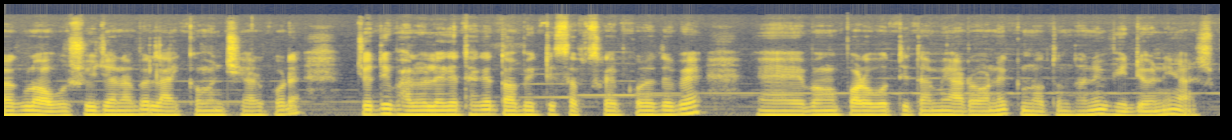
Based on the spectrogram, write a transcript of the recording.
লাগল অবশ্যই জানাবে লাইক কমেন্ট শেয়ার করে। যদি ভালো লেগে থাকে তবে একটি সাবস্ক্রাইব করে দেবে এবং পরবর্তীতে আমি আরও অনেক নতুন ধরনের ভিডিও নিয়ে আসব।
